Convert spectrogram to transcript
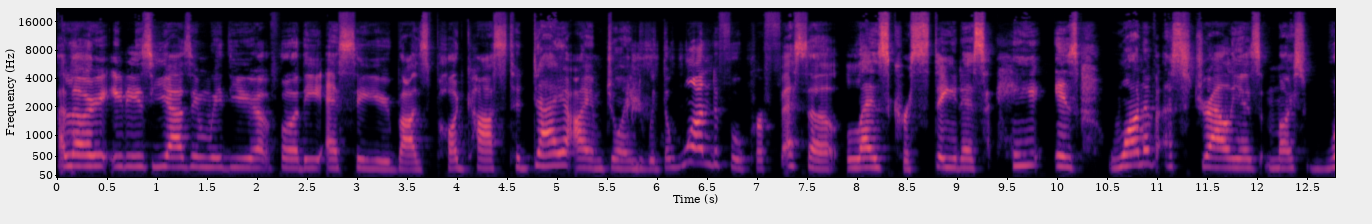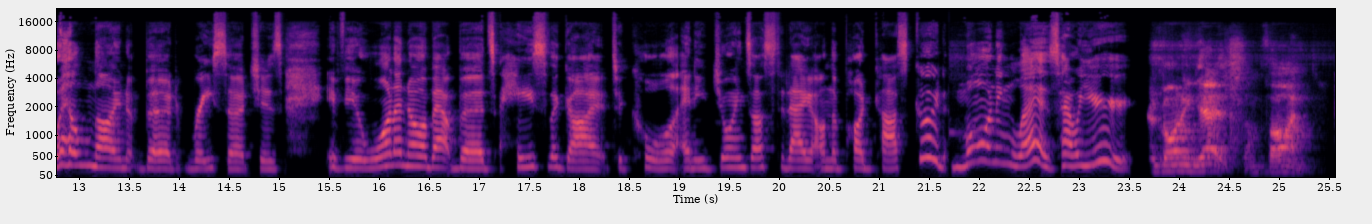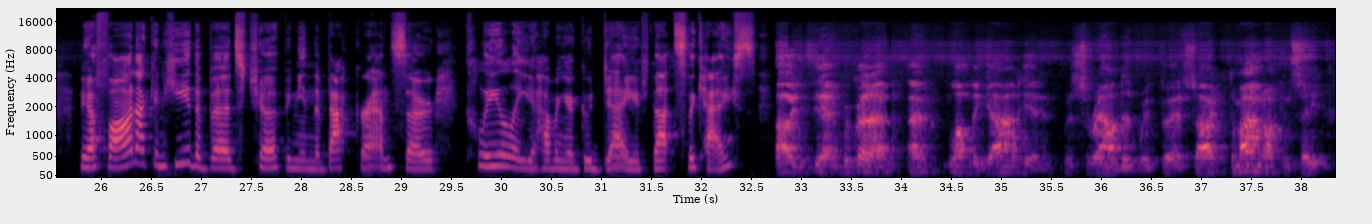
Hello, it is Yazin with you for the SCU Buzz podcast. Today I am joined with the wonderful Professor Les Christidis. He is one of Australia's most well known bird researchers. If you want to know about birds, he's the guy to call and he joins us today on the podcast. Good morning, Les. How are you? Good morning, Yes, I'm fine. Yeah, fine. I can hear the birds chirping in the background. So clearly you're having a good day if that's the case. Oh, yeah. We've got a, a lovely yard here and we're surrounded with birds. So at the moment I can see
